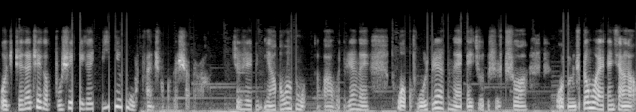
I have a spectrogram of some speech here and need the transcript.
我觉得这个不是一个义务范畴的事儿啊。就是你要问我的话，我认为我不认为，就是说我们中国人讲老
